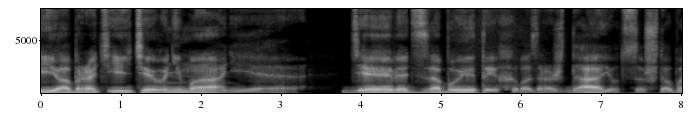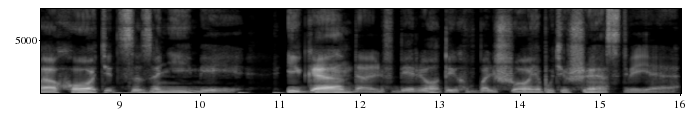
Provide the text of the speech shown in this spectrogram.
и обратите внимание, девять забытых возрождаются, чтобы охотиться за ними, и Гэндальф берет их в большое путешествие,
